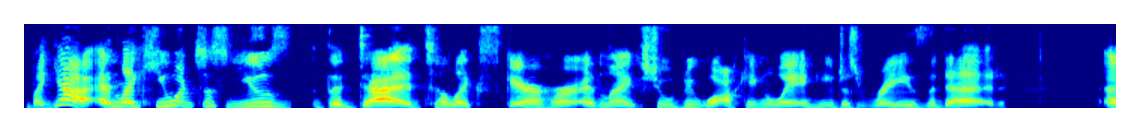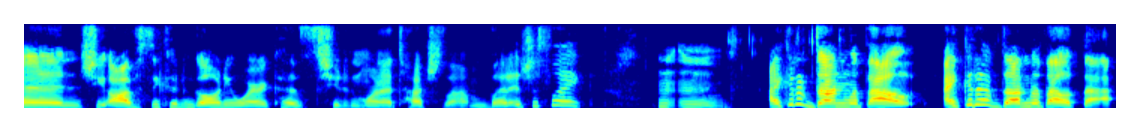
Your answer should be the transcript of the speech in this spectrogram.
but yeah, and like he would just use the dead to like scare her, and like she would be walking away, and he would just raise the dead, and she obviously couldn't go anywhere because she didn't want to touch them. But it's just like Mm-mm. I could have done without. I could have done without that.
